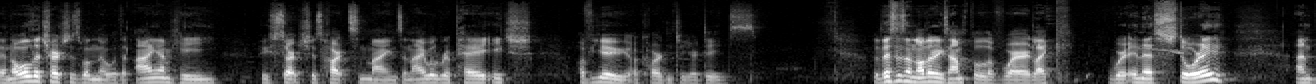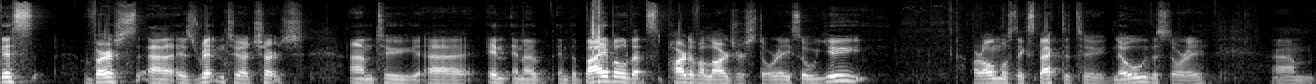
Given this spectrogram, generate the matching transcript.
Then all the churches will know that I am he who searches hearts and minds, and I will repay each of you according to your deeds. So this is another example of where, like, we're in a story, and this verse uh, is written to a church and to uh, in in a in the Bible that's part of a larger story. So you are almost expected to know the story, um,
